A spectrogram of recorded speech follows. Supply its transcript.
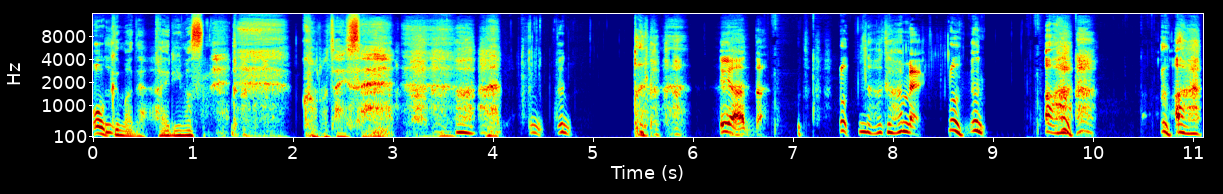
奥まで入りますね。この体勢。やだ長めああ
